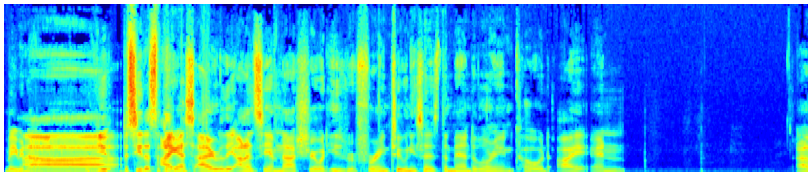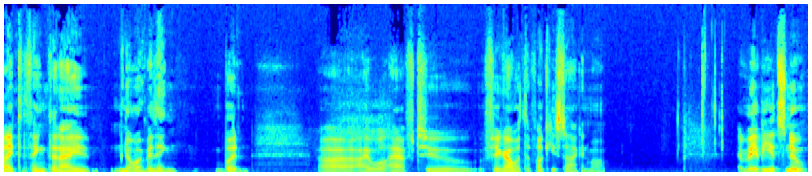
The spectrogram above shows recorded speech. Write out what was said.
Maybe not. Uh, you- but see, that's the thing. I guess I really honestly am not sure what he's referring to when he says the Mandalorian Code. I and I like to think that I know everything, but uh, I will have to figure out what the fuck he's talking about. And maybe it's new.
